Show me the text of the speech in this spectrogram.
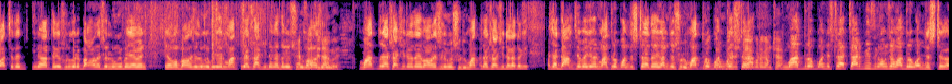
বাচ্চাদের ইনার থেকে শুরু করে বাংলাদেশের লুঙ্গি পেয়ে যাবেন এরকম বাংলাদেশের লুঙ্গি পেয়ে যাবেন মাত্র একশো আশি টাকা থেকে শুরু বাংলাদেশের লুঙ্গি। মাত্র একশো আশি টাকা থেকে বাংলাদেশের লুঙ্গি শুরু মাত্র একশো আশি টাকা থেকে। আচ্ছা গামছা পেয়ে যাবেন মাত্র পঞ্চাশ টাকা থেকে গামছা শুরু মাত্র পঞ্চাশ টাকা? মাত্র পঞ্চাশ টাকা চার পিস গামছা মাত্র পঞ্চাশ টাকা।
